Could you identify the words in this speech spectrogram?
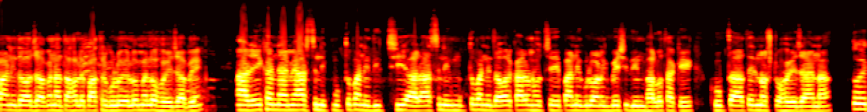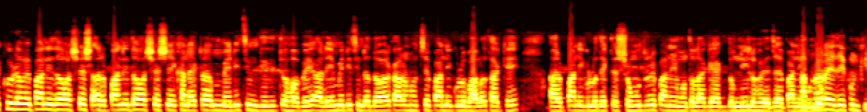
পানি দেওয়া যাবে না, তাহলে পাথরগুলো এলোমেলো হয়ে যাবে। আর এখানে আমি আর্সেনিক মুক্ত পানি দিচ্ছি। আর আর্সেনিক মুক্ত পানি দেওয়ার কারণ হচ্ছে, এই পানিগুলো অনেক বেশি দিন ভালো থাকে। খুব তাড়াতাড়ি নষ্ট হয়ে যায় না। তো একুরিয়ামে পানি দেওয়া শেষ আর পানি দেওয়া শেষে এখানে একটা মেডিসিন দিয়ে দিতে হবে। আর এই মেডিসিনটা দেওয়ার কারণ হচ্ছে পানিগুলো ভালো থাকে আর পানিগুলো দেখতে সমুদ্রের পানির মতো লাগে একদম নীল হয়ে যায় পানিগুলো। আপনারাই দেখুন কি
